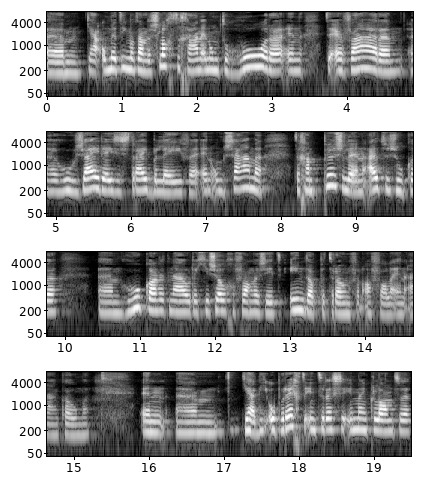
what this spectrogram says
um, ja, om met iemand aan de slag te gaan en om te horen en te ervaren hoe zij deze strijd beleven en om samen te gaan puzzelen en uit te zoeken um, hoe kan het nou dat je zo gevangen zit in dat patroon van afvallen en aankomen. En um, ja, die oprechte interesse in mijn klanten,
